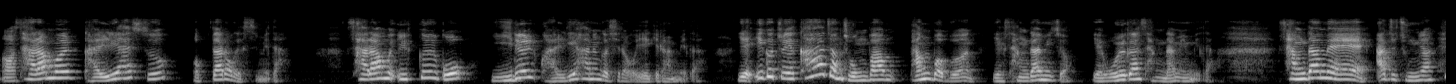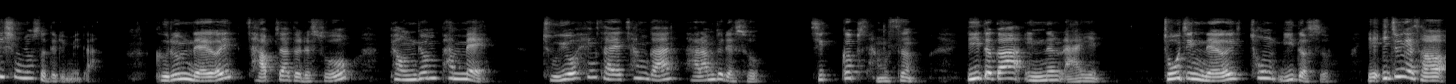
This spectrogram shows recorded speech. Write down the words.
어, 사람을 관리할 수 없다고 했습니다. 사람을 이끌고 일을 관리하는 것이라고 얘기를 합니다. 예, 이것 중에 가장 좋은 방, 방법은 예, 상담이죠. 예, 월간 상담입니다. 상담의 아주 중요한 핵심 요소들입니다. 그룹 내의 사업자들의 수, 평균 판매, 주요 행사에 참가한 사람들의 수, 직급 상승, 리더가 있는 라인, 조직 내의 총 리더 수. 예, 이 중에서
